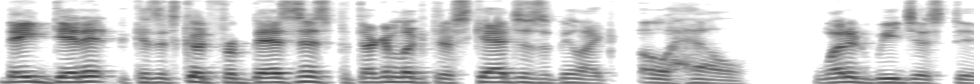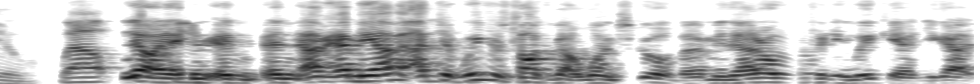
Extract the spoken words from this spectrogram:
they did it because it's good for business, but they're going to look at their schedules and be like, "Oh hell, what did we just do?" Well, no, and, and, and I mean, I, I, we just talked about one school, but I mean that opening weekend, you got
